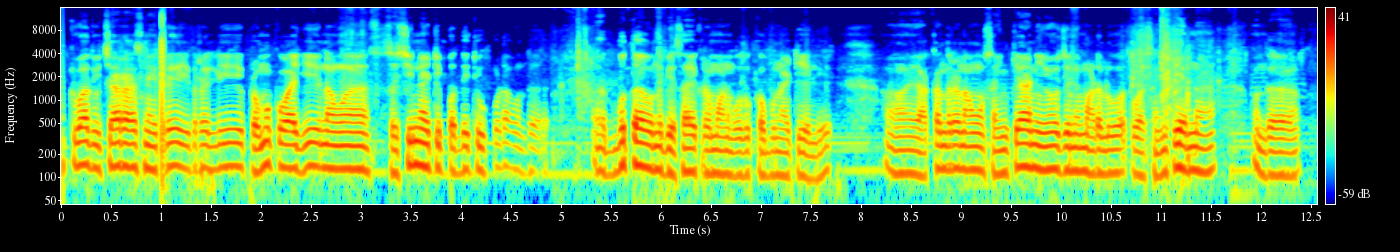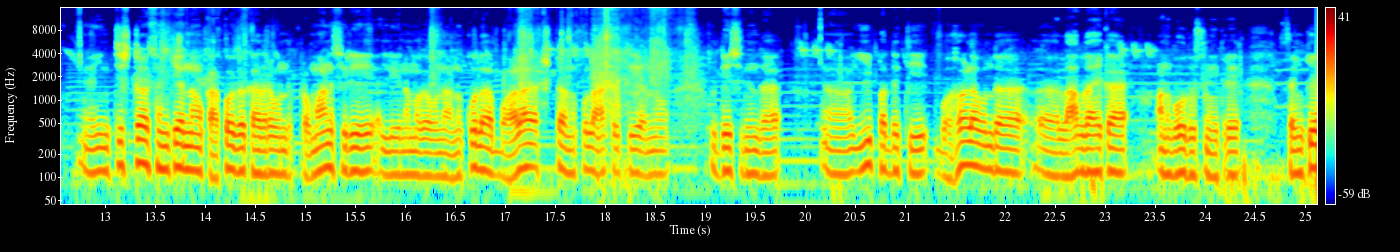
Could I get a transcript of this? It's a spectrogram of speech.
ಮುಖ್ಯವಾದ ವಿಚಾರ ಸ್ನೇಹಿತರೆ, ಇದರಲ್ಲಿ ಪ್ರಮುಖವಾಗಿ ನಾವು ಸಸಿ ನಾಟಿ ಪದ್ಧತಿಯು ಕೂಡ ಒಂದು ಅದ್ಭುತ ಒಂದು ಬೇಸಾಯ ಕ್ರಮ ಅನ್ಬೋದು ಕಬ್ಬು ನಾಟಿಯಲ್ಲಿ. ಯಾಕಂದ್ರೆ ನಾವು ಸಂಖ್ಯಾ ನಿಯೋಜನೆ ಮಾಡಲು ಅಥವಾ ಸಂಖ್ಯೆಯನ್ನು ಒಂದು ಇಂತಿಷ್ಟ ಸಂಖ್ಯೆಯನ್ನು ನಾವು ಕಾಕೋಬೇಕಾದ್ರೆ ಒಂದು ಪ್ರಮಾಣ ಸಿರಿ ಅಲ್ಲಿ ನಮಗೆ ಒಂದು ಅನುಕೂಲ ಭಾಳಷ್ಟು ಅನುಕೂಲ ಆಕೈತಿ ಅನ್ನೋ ಉದ್ದೇಶದಿಂದ ಈ ಪದ್ಧತಿ ಬಹಳ ಒಂದು ಲಾಭದಾಯಕ ಅನ್ಬೋದು ಸ್ನೇಹಿತರೆ. ಸಂಖ್ಯೆ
